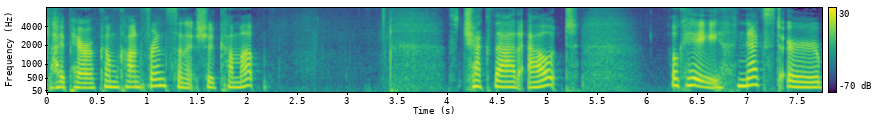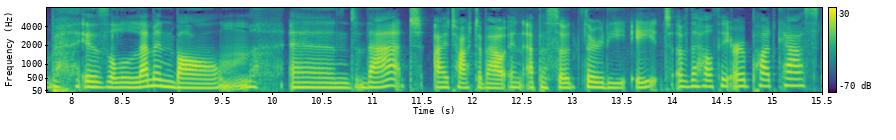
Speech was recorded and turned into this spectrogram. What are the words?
Hypericum conference and it should come up. So check that out. Okay, next herb is lemon balm. And that I talked about in episode 38 of the Healthy Herb podcast.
